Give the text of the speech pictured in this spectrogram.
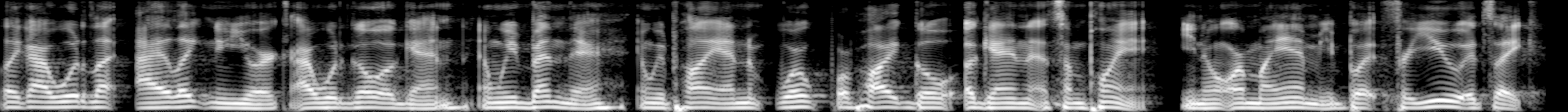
Like I would like I like New York. I would go again, and we've been there, and we'd probably end. We'll, we'll probably go again at some point, you know, or Miami. But for you, it's like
